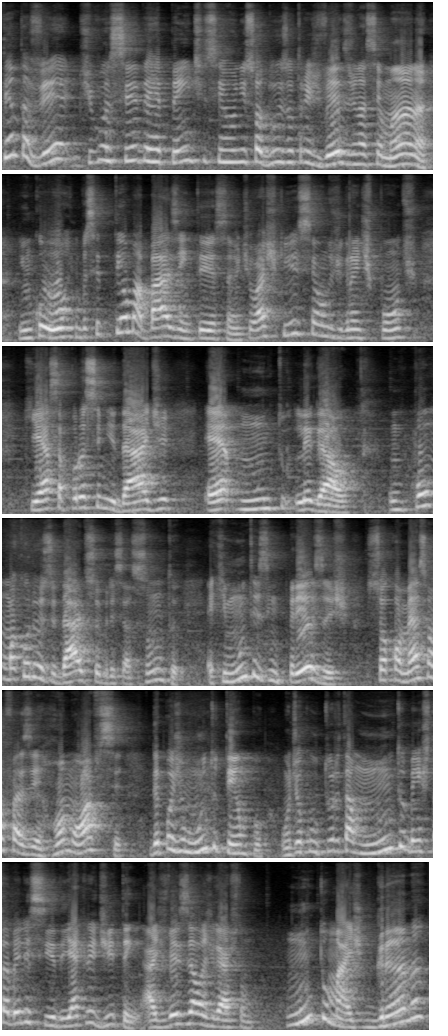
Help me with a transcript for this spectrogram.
tenta ver de você de repente se reunir só duas ou três vezes na semana em um coworking, você ter uma base interessante. Eu acho que esse é um dos grandes pontos que essa proximidade é muito legal. Um, uma curiosidade sobre esse assunto é que muitas empresas só começam a fazer home office depois de muito tempo, onde a cultura está muito bem estabelecida. E acreditem, às vezes elas gastam muito mais grana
